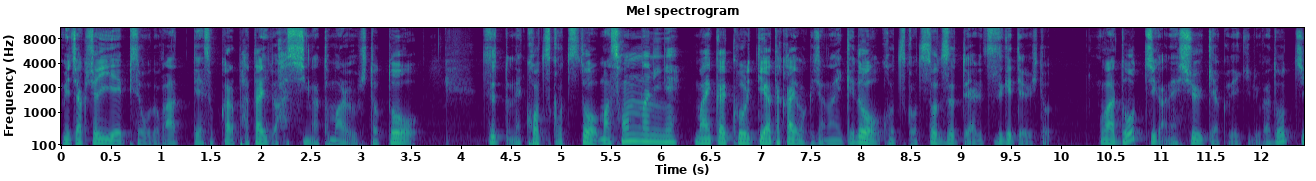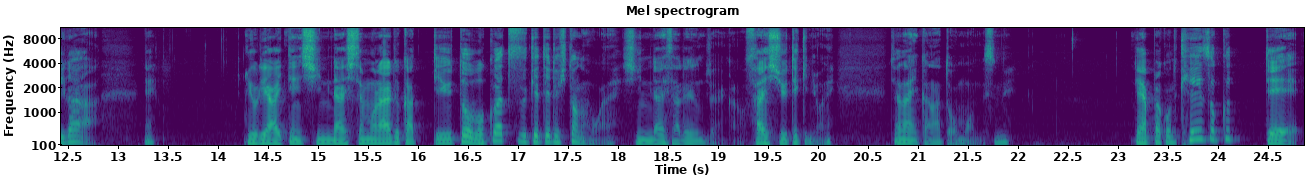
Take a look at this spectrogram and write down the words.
めちゃくちゃいいエピソードがあって、そこからパタリと発信が止まる人と、ずっとね、コツコツと、まあそんなにね、毎回クオリティが高いわけじゃないけど、コツコツとずっとやり続けてる人は、どっちがね、集客できるか、どっちが、ね、より相手に信頼してもらえるかっていうと、僕は続けてる人の方がね、信頼されるんじゃないかな。最終的にはね、じゃないかなと思うんですね。で、やっぱりこの継続って、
